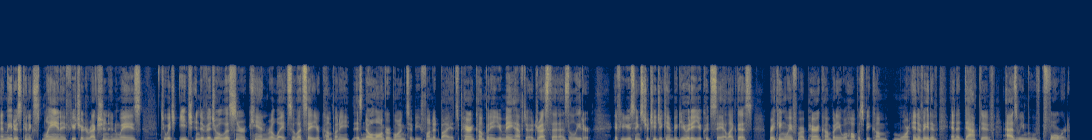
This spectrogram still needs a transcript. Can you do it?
and leaders can explain a future direction in ways to which each individual listener can relate. So let's say your company is no longer going to be funded by its parent company. You may have to address that as the leader. If you're using strategic ambiguity, you could say it like this Breaking away from our parent company will help us become more innovative and adaptive as we move forward.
